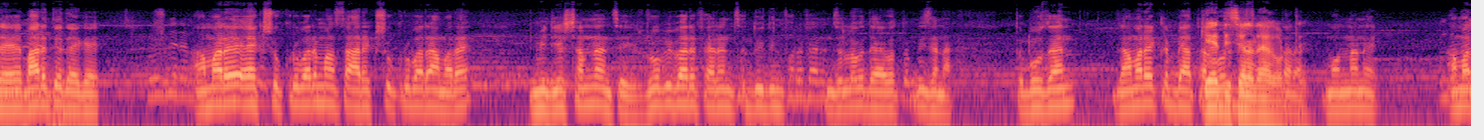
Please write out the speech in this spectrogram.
দেয় বাড়িতে দেখে। আমারে এক শুক্রবারে মাসে আরেক শুক্রবারে আমারে মিডিয়ার সামনে আনছে। রবিবারে ফ্যারেন্সের দুই দিন পরে ফ্যারেন্সের লোক দেখা করতাম দিছে না। তো বোঝেন যে আমার একটা ব্যথা কে দিছে না দেখা তারা। করতে? মন্না নে আমার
